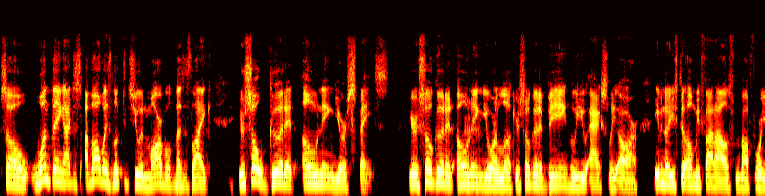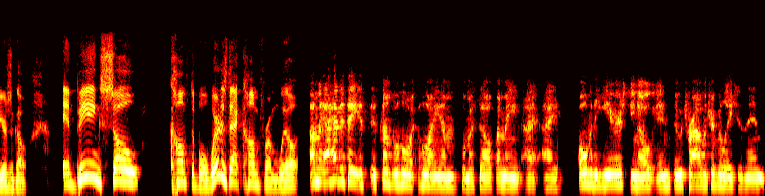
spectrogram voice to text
So one thing I just I've always looked at you and marveled, but it's like you're so good at owning your space. You're so good at owning mm-hmm. your look. You're so good at being who you actually are, even though you still owe me five dollars from about four years ago. And being so comfortable, where does that come from, Will? I mean, I have to say it's, it's comfortable who, who I am for myself. I mean, I, I over the years, you know, and through trials and tribulations and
